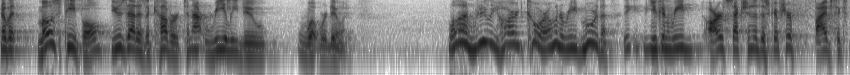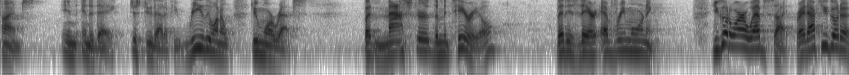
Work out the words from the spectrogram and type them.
No, but most people use that as a cover to not really do what we're doing. Well, I'm really hardcore. I want to read more than. You can read our section of the scripture five, six times in, in a day. Just do that if you really want to do more reps. But master the material that is there every morning. You go to our website, right? After you go to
